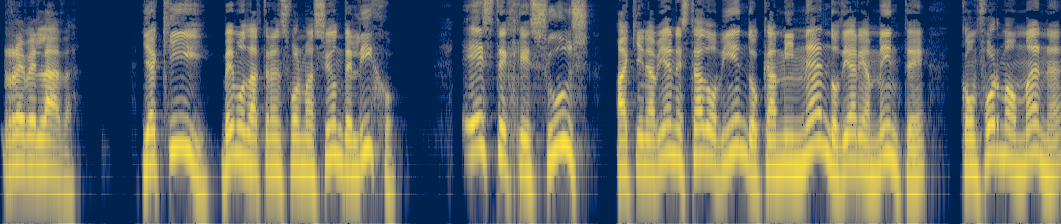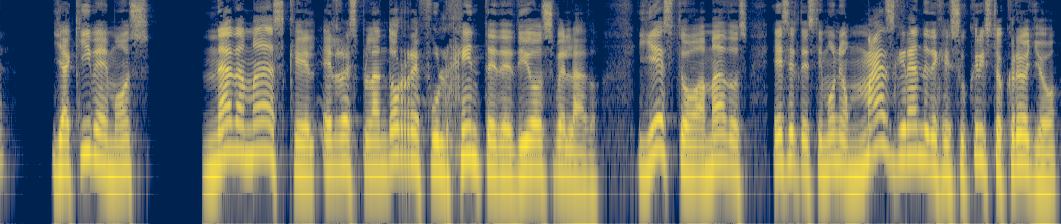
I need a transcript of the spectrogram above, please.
revelada. Y aquí vemos la transformación del Hijo. Este Jesús, a quien habían estado viendo caminando diariamente con forma humana, y aquí vemos nada más que el, resplandor refulgente de Dios velado. Y esto, amados, es el testimonio más grande de Jesucristo, creo yo,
